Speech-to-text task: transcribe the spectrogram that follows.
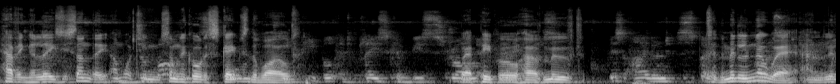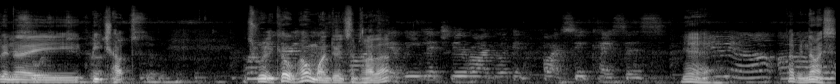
having a lazy Sunday. I'm watching something called Escape to the Wild, where people have moved to the middle of nowhere and live in a beach hut. It's really cool. I wouldn't mind doing something like that. We literally arrived with, I think, five suitcases. Yeah, That'd be nice.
